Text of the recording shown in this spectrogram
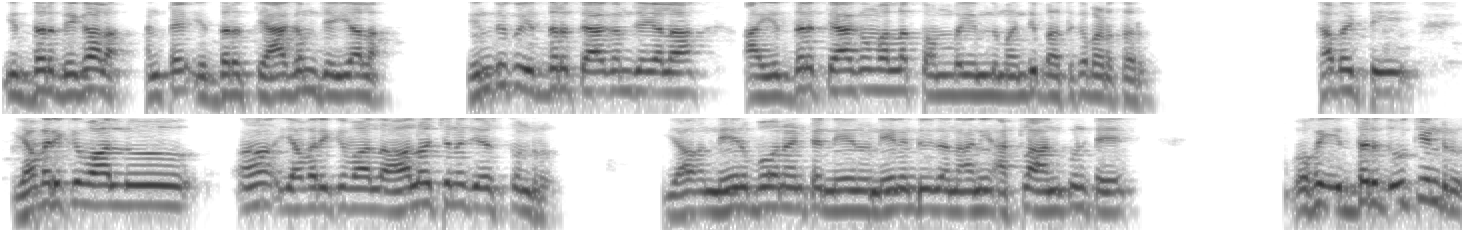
ఇద్దరు దిగాల అంటే ఇద్దరు త్యాగం చేయాలా. ఎందుకు ఇద్దరు త్యాగం చేయాలా? ఆ ఇద్దరు త్యాగం వల్ల తొంభై మంది బతకబడతారు కాబట్టి ఎవరికి వాళ్ళు ఎవరికి వాళ్ళు ఆలోచన చేస్తుండ్రు? నేను పోనంటే నేను నేను ఎందుకు అని అట్లా అనుకుంటే ఒక ఇద్దరు దూకిండ్రు.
